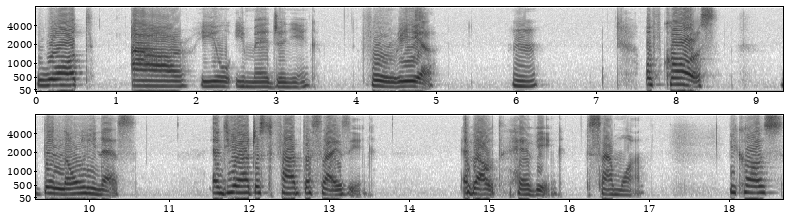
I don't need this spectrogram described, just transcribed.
what are you imagining for real? Hmm? Of course, the loneliness, and you are just fantasizing about having someone because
